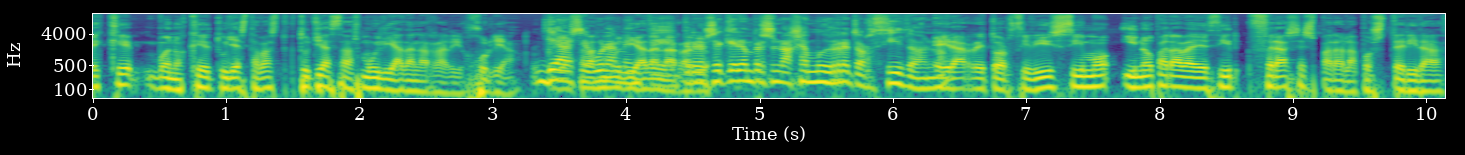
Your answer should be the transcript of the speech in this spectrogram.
es que, bueno, es que tú ya estabas, tú ya estabas muy liada en la radio, Julia. Tú Ya, seguramente, pero sé que era un personaje muy retorcido, ¿no? Era retorcidísimo y no paraba de decir frases para la posteridad.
